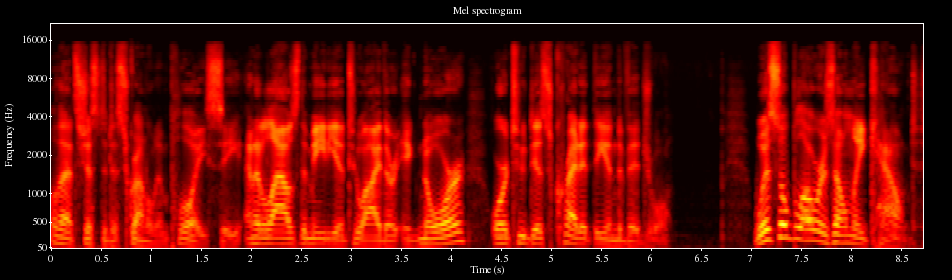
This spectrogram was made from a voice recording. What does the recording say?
well, that's just a disgruntled employee, see? And it allows the media to either ignore or to discredit the individual. Whistleblowers only count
